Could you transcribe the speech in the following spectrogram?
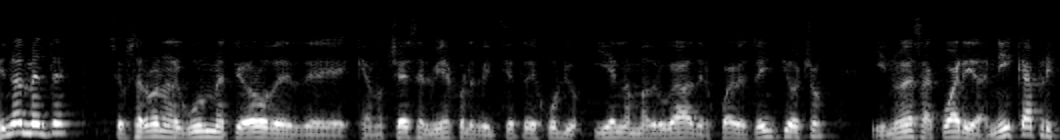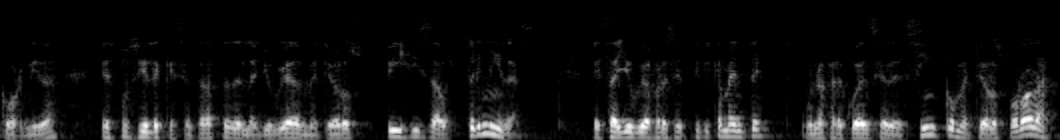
Finalmente, si observan algún meteoro desde que anochece el miércoles 27 de julio y en la madrugada del jueves 28, y no es acuárida ni capricórnida, es posible que se trate de la lluvia de meteoros Piscis austrínidas. Esta lluvia ofrece típicamente una frecuencia de 5 meteoros por hora,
